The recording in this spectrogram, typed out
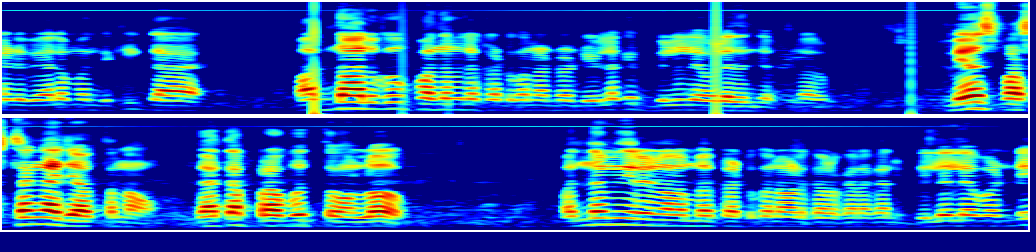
ఏడు వేల మందికి పద్నాలుగు పంతొమ్మిదిలో కట్టుకున్నటువంటి ఇళ్ళకి బిల్లులు ఇవ్వలేదని చెప్తున్నారు. మేము స్పష్టంగా చెప్తున్నాం. గత ప్రభుత్వంలో పంతొమ్మిది ఇరవై నలభై కట్టుకున్న వాళ్ళకి ఎవరికైనా కానీ బిల్లులు ఇవ్వండి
